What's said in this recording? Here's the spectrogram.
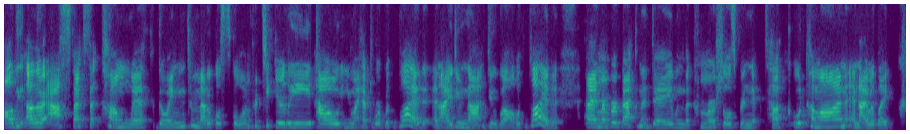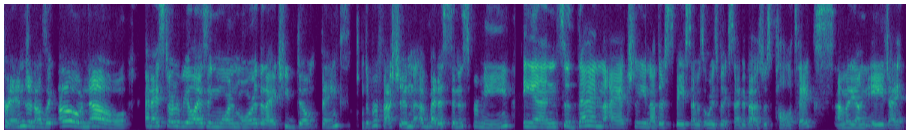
all the other aspects that come with going to medical school and particularly how you might have to work with blood. And i do not do well with blood. And i remember back in the day when the commercials for nip tuck would come on and i would like cringe and i was like oh no. And i started realizing more and more that i actually don't think the profession of medicine is for me. And so then i actually another space i was always really excited about was just politics. Um, at a young age. I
